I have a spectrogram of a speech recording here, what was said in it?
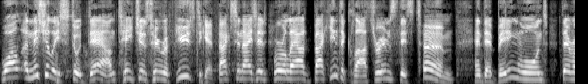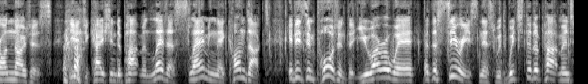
While initially stood down, teachers who refused to get vaccinated were allowed back into classrooms this term. And they're being warned they're on notice. The Education Department letter slamming their conduct. It is important that you are aware of the seriousness with which the department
